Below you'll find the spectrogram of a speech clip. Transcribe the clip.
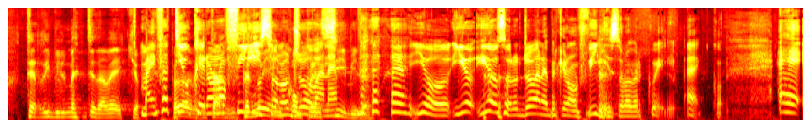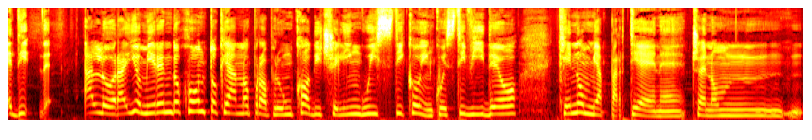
terribilmente da vecchio. Ma infatti Però io che non ho figli è sono giovane. io, io- io sono giovane perché non ho figli solo per quello. Ecco. Eh, di- allora, io mi rendo conto che hanno proprio un codice linguistico in questi video che non mi appartiene, cioè non-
